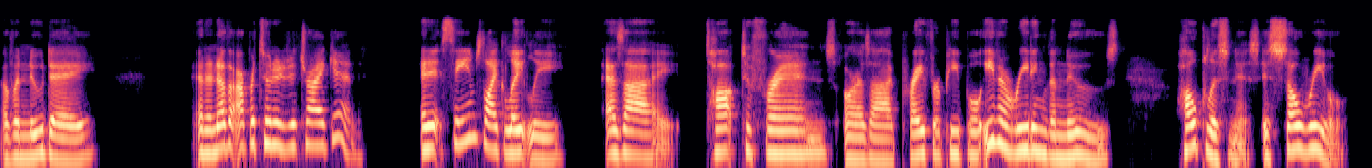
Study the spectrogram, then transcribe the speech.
of a new day and another opportunity to try again. And it seems like lately, as I talk to friends or as I pray for people, even reading the news, hopelessness is so real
